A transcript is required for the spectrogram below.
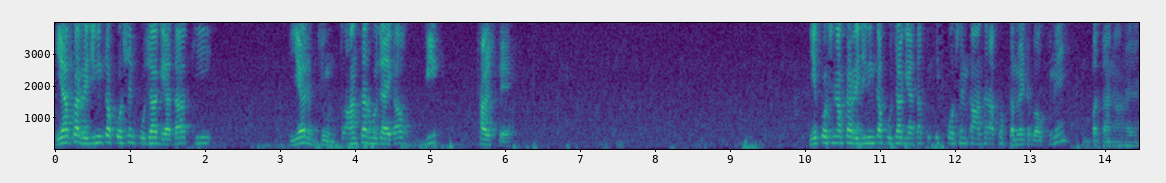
यह आपका रीजनिंग का क्वेश्चन पूछा गया था कि ईयर जून। तो आंसर हो जाएगा वीक थर्सडे ये क्वेश्चन आपका रीजनिंग का पूछा गया था तो इस क्वेश्चन का आंसर आपको कमेंट बॉक्स में बताना है।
